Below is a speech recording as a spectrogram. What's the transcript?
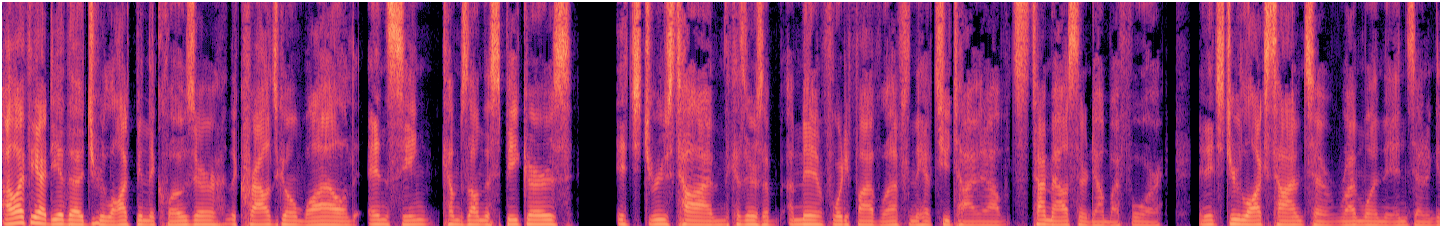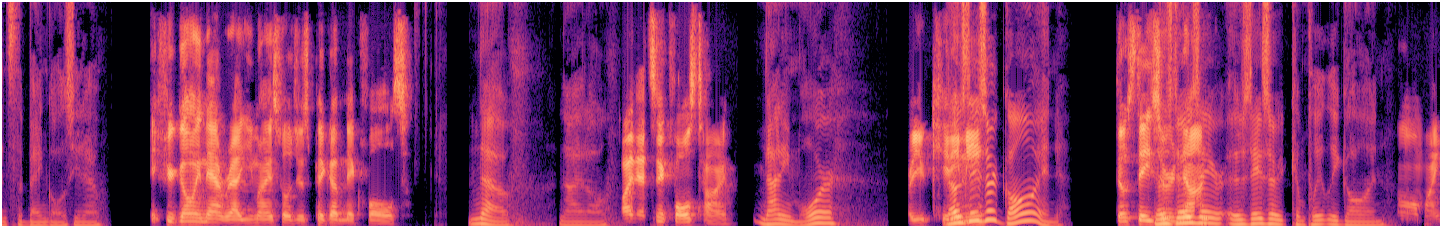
I like the idea though, Drew Lock being the closer. The crowd's going wild. NSYNC comes on the speakers. It's Drew's time because there's a, a minute and 45 left and they have two timeouts. Timeouts, and they're down by four. And it's Drew Lock's time to run one in the end zone against the Bengals, you know? If you're going that route, you might as well just pick up Nick Foles. No, not at all. Why? That's Nick Foles' time. Not anymore. Are you kidding Those me? days are gone. those days Those are days not. are those days are completely gone. oh my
